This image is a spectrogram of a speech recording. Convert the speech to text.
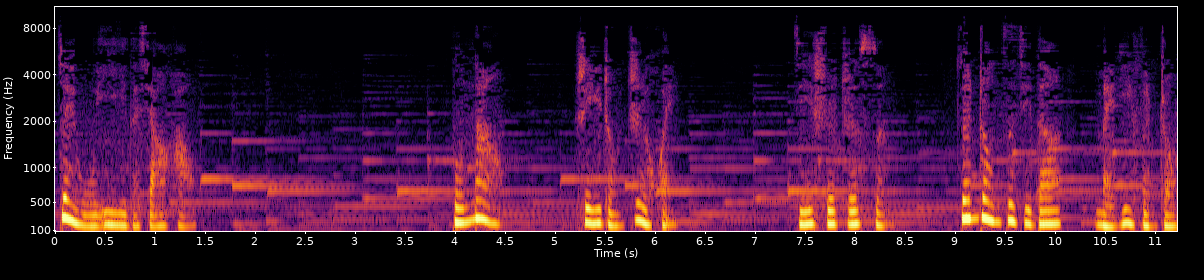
最无意义的消耗，不闹是一种智慧。及时止损，尊重自己的每一分钟。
